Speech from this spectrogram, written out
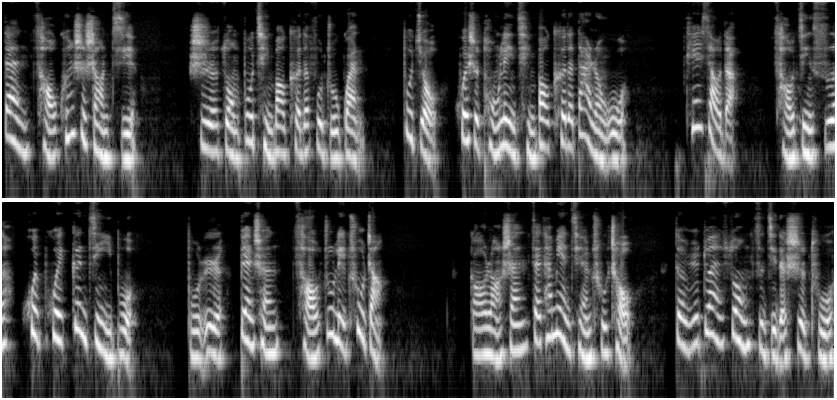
但曹坤是上级，是总部情报科的副主管，不久。会是统领情报科的大人物，天晓得曹警司会不会更进一步，不日变成曹助理处长。高朗山在他面前出丑，等于断送自己的仕途。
